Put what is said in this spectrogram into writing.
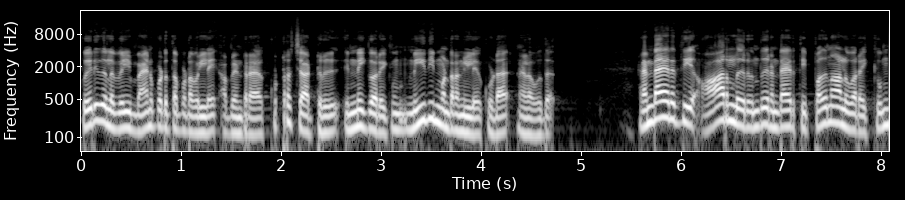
பெரிதளவில் பயன்படுத்தப்படவில்லை அப்படின்ற குற்றச்சாட்டு இன்றைக்கு வரைக்கும் நீதிமன்றங்களிலே கூட நிலவுது. ரெண்டாயிரத்தி ஆறில் இருந்து ரெண்டாயிரத்தி பதினாலு வரைக்கும்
